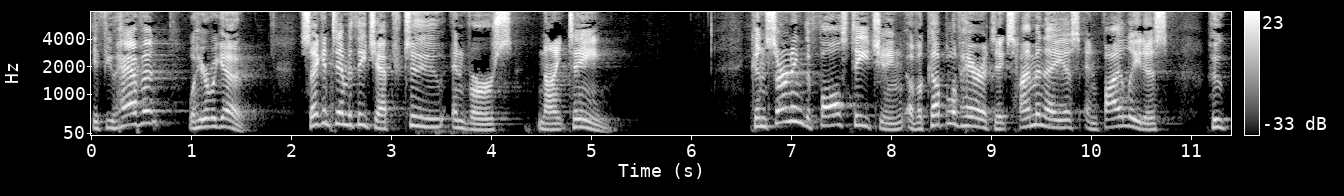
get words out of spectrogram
If you haven't, well, here we go. 2 Timothy chapter 2 and verse 19. Concerning the false teaching of a couple of heretics, Hymenaeus and Philetus, who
